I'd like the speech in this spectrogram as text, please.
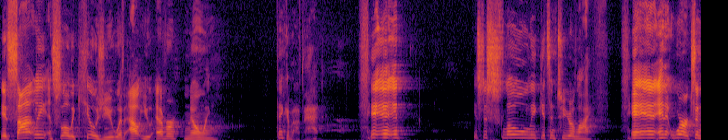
it silently and slowly kills you without you ever knowing. Think about that. It, it, it, it just slowly gets into your life. And, and it works. And,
